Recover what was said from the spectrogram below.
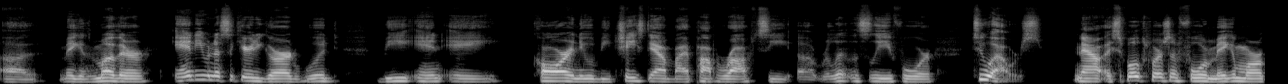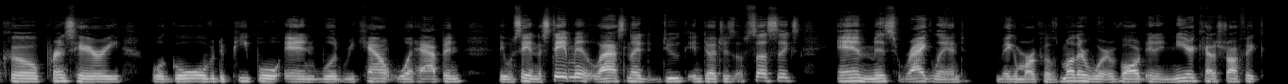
uh, Meghan's mother, and even a security guard would be in a car and they would be chased down by paparazzi uh, relentlessly for two hours. Now, a spokesperson for Meghan Markle, Prince Harry, will go over to people and would recount what happened. They will say in a statement last night, the Duke and Duchess of Sussex and Miss Ragland Meghan Markle's mother were involved in a near catastrophic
